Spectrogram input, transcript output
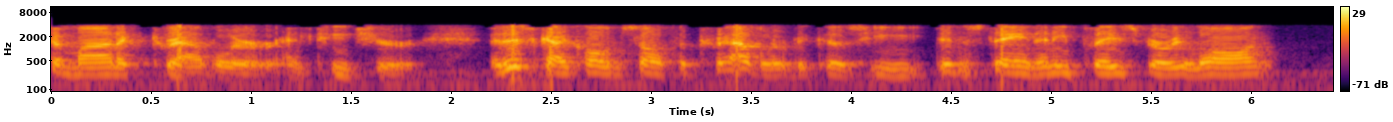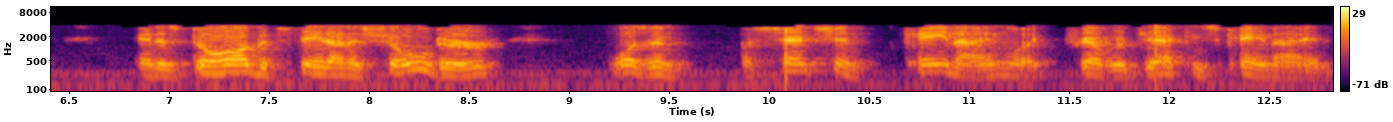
shamanic traveler and teacher. And this guy called himself a traveler because he didn't stay in any place very long, and his dog that stayed on his shoulder wasn't a sentient canine like Traveler Jackie's canine,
